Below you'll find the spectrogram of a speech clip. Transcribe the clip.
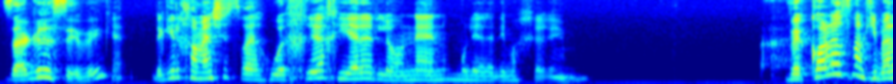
זה אגרסיבי. כן. בגיל 15 הוא הכריח ילד לאונן מול ילדים אחרים. וכל הזמן קיבל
